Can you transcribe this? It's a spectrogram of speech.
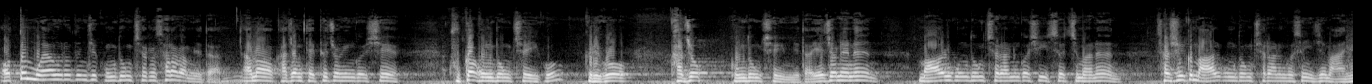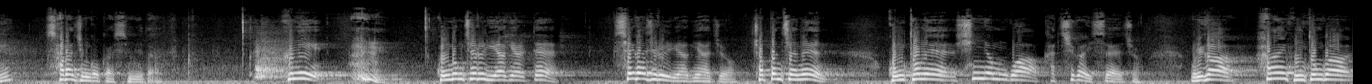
어떤 모양으로든지 공동체로 살아갑니다. 아마 가장 대표적인 것이 국가 공동체이고 그리고 가족 공동체입니다. 예전에는 마을 공동체라는 것이 있었지만은 사실 그 마을 공동체라는 것은 이제 많이 사라진 것 같습니다. 흔히 공동체를 이야기할 때 세 가지를 이야기하죠. 첫 번째는 공통의 신념과 가치가 있어야죠. 우리가 하나의 공통과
